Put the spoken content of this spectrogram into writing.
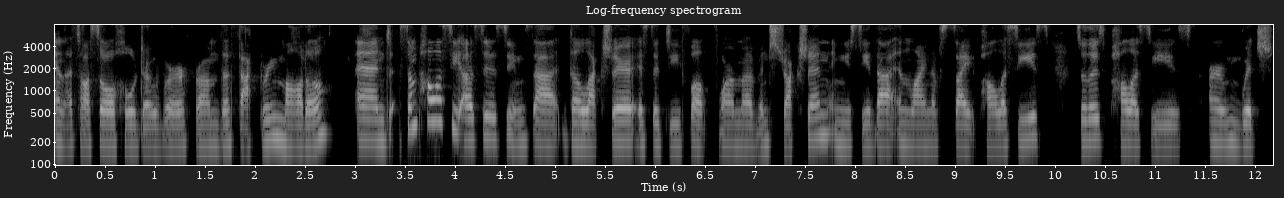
And that's also a holdover from the factory model and some policy also assumes that the lecture is the default form of instruction, and you see that in line of sight policies. So those policies are in which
